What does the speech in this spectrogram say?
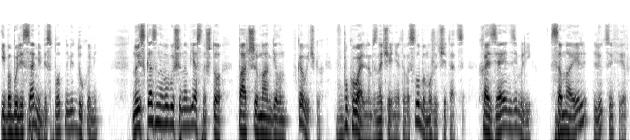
ибо были сами бесплотными духами. Но из сказанного выше нам ясно, что «падшим ангелом» в кавычках в буквальном значении этого слова может считаться «хозяин земли», Самаэль Люцифер.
